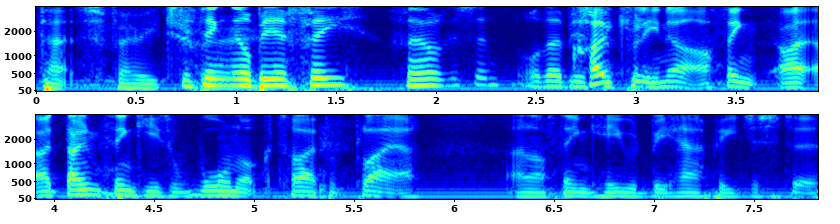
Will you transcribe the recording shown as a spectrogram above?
That's very true. Do you think there'll be a fee for Helguson, or they'll be Hopefully not. I think I, I don't think he's a Warnock type of player, and I think he would be happy just to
